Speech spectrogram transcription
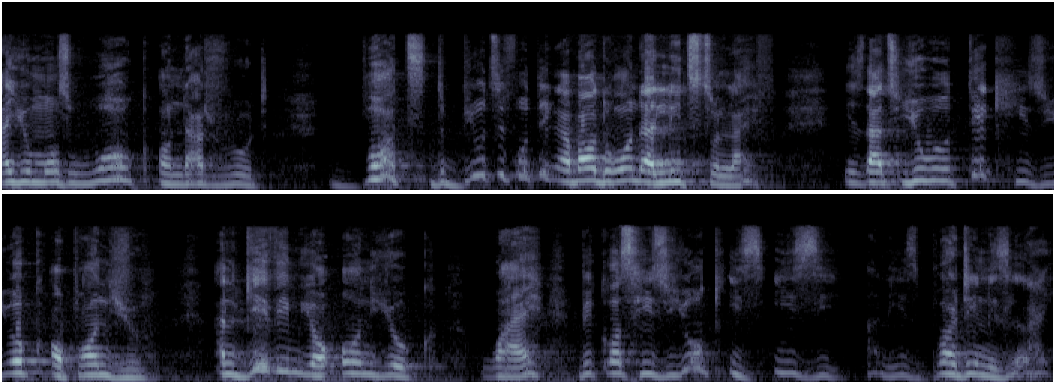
And you must walk on that road. But the beautiful thing about the one that leads to life is that you will take his yoke upon you and give him your own yoke. Why? Because his yoke is easy and his burden is light.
